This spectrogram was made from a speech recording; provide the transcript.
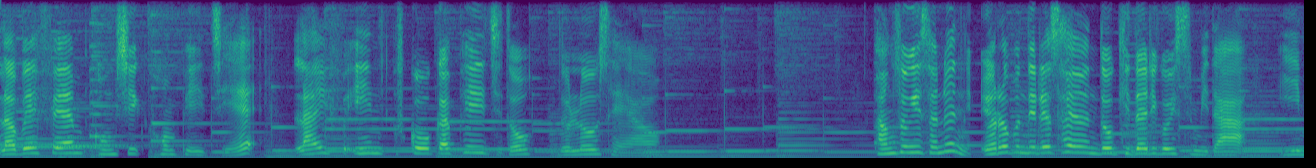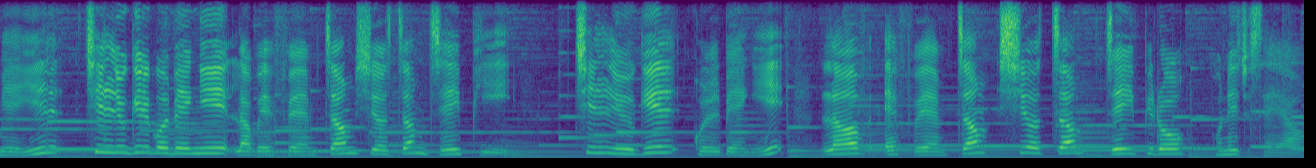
LOVE FM 공식 홈페이지에 Life in Fukuoka 페이지도 놀러 오세요. 방송에서는 여러분들의 사연도 기다리고 있습니다. 이메일 761골뱅이 lovefm.co.jp 761 골뱅이 lovefm.co.jp로 보내주세요.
